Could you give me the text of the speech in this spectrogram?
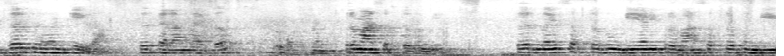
जर ग्रहण केला तर त्याला म्हणायचं प्रमाण सप्तभंगी तर नैसप्तभंगी आणि प्रमाण सप्तभंगी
